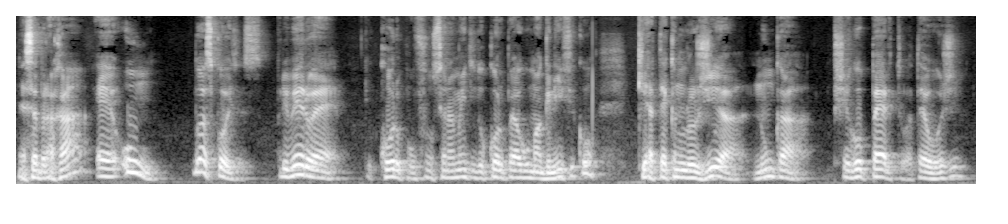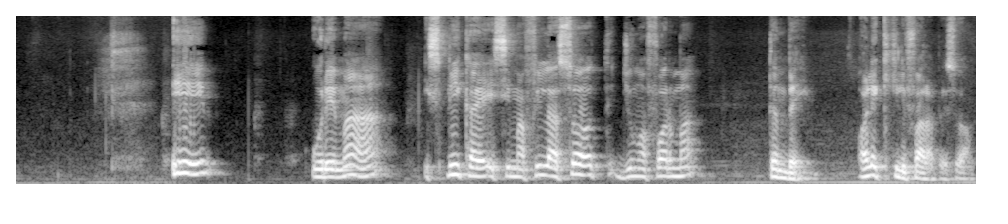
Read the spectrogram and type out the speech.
Nessa brahá é um, duas coisas. Primeiro é o corpo, o funcionamento do corpo é algo magnífico, que a tecnologia nunca chegou perto até hoje. E o Rema explica esse Mafilasot de uma forma também. Olha o que ele fala, pessoal.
